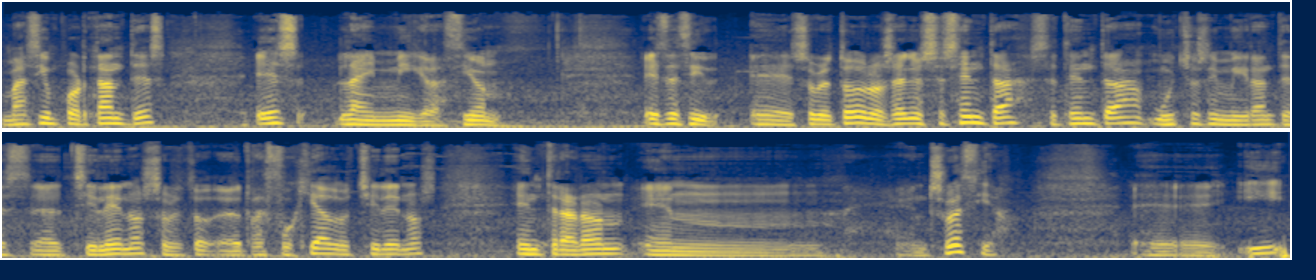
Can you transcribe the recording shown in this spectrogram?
más importantes es la inmigración. Es decir, eh, sobre todo en los años 60, 70, muchos inmigrantes eh, chilenos, sobre todo eh, refugiados chilenos, entraron en, Suecia. y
